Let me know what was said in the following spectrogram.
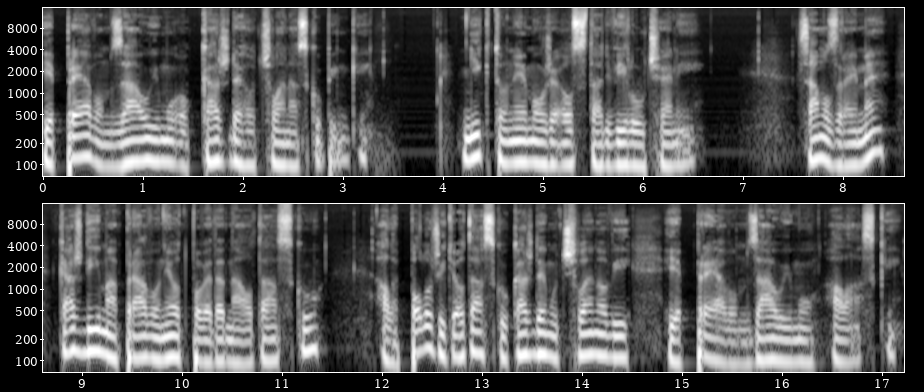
je prejavom záujmu o každého člena skupinky. Nikto nemôže ostať vylúčený. Samozrejme, každý má právo neodpovedať na otázku, ale položiť otázku každému členovi je prejavom záujmu a lásky.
